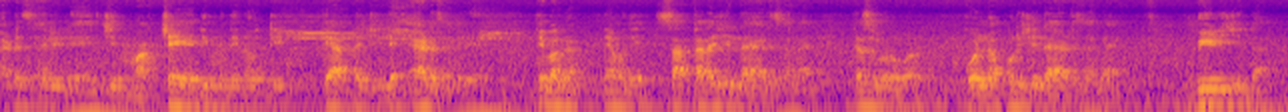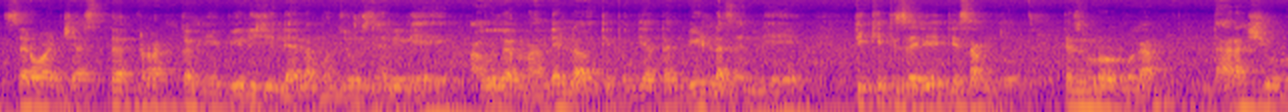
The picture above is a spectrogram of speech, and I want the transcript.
ॲड झालेले आहेत. जे मागच्या यादीमध्ये नव्हते ते आता जिल्हे ॲड झालेले आहेत. ते बघा त्यामध्ये सातारा जिल्हा ॲड झाला आहे त्याचबरोबर कोल्हापूर जिल्हा ॲड झाला आहे बीड जिल्हा सर्वात जास्त रक्कम ही बीड जिल्ह्याला मंजूर झालेली आहे. अगोदर नांदेडला होती पण ती आता बीडला झालेली आहे. ती किती झाली आहे ते सांगतो. त्याचबरोबर बघा धाराशिव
